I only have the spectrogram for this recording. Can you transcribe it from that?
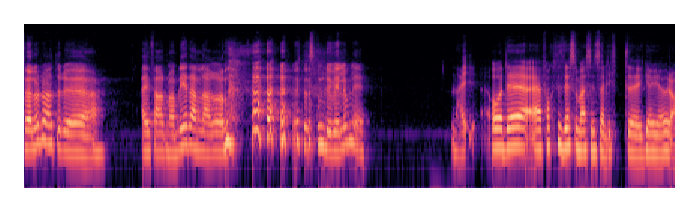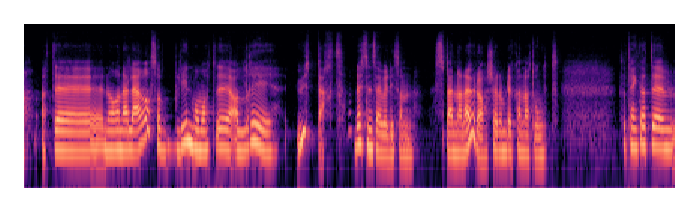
føler du at du er i ferd med å bli den læreren som du ville bli? Nei, og det er faktisk det som jeg syns er litt uh, gøy òg, da. At uh, når en er lærer, så blir en på en måte aldri utlært. Det syns jeg er litt sånn spennende òg, da, selv om det kan være tungt. Så tenk at uh,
